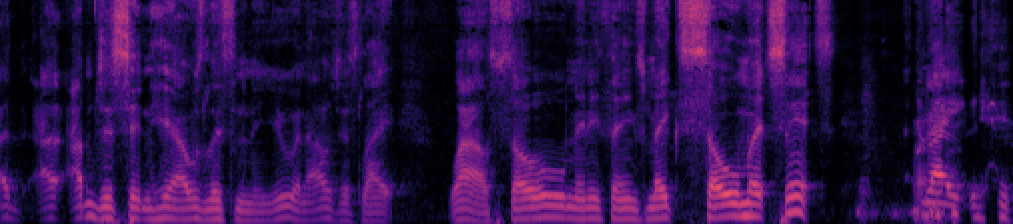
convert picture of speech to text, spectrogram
I, I, I'm just sitting here. I was listening to you, and I was just like, wow, so many things make so much sense. Right. Like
